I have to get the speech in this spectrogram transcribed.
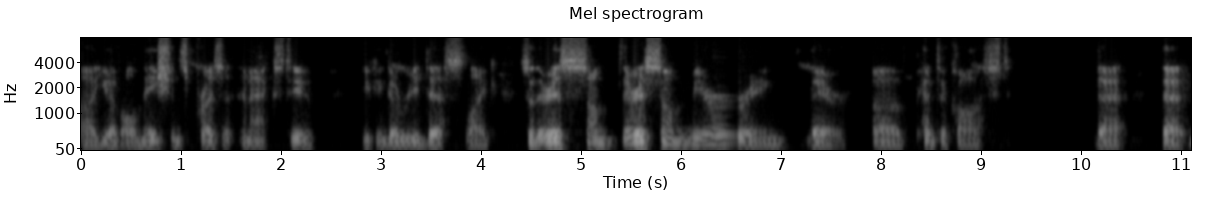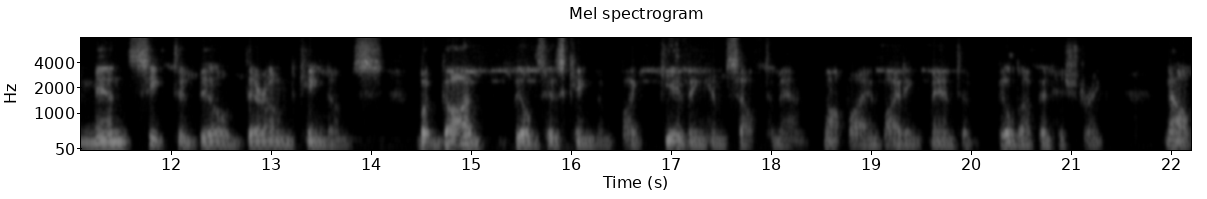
Uh, you have all nations present in Acts 2. You can go read this. Like, so there is some there is some mirroring there of Pentecost that that men seek to build their own kingdoms, but God builds his kingdom by giving himself to man, not by inviting man to build up in his strength. Now,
